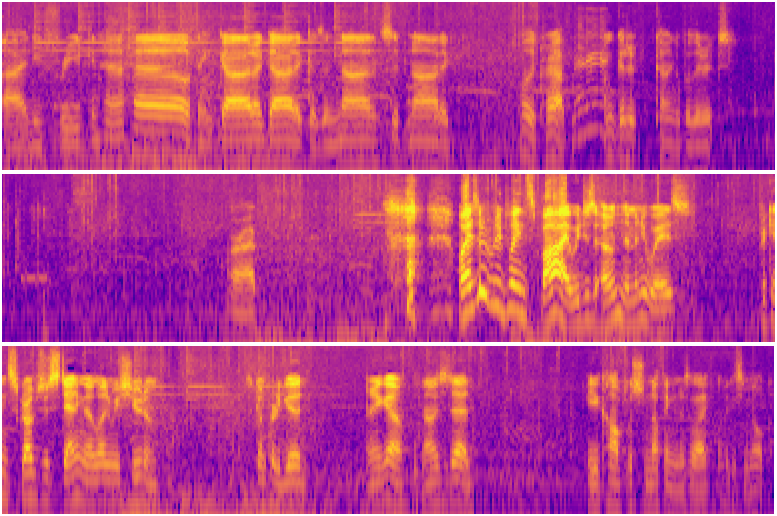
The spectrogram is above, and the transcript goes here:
I need freaking hell, thank God I got it, cause I'm not it's hypnotic. Holy crap, I'm good at coming up with lyrics. Alright. Why is everybody playing Spy? We just own them anyways. Freaking Scrub's just standing there letting me shoot him. It's going pretty good. There you go, now he's dead. He accomplished nothing in his life. Let me get some milk.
